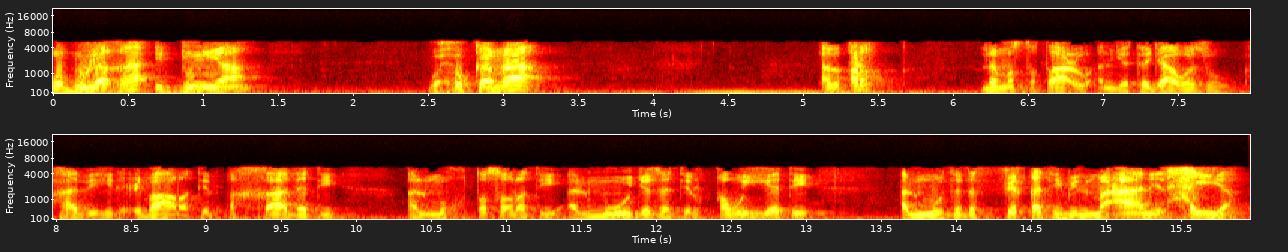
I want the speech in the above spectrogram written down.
وبلغاء الدنيا وحكماء الأرض لما استطاعوا أن يتجاوزوا هذه العبارة الأخاذة المختصرة الموجزة القوية المتدفقة بالمعاني الحية.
